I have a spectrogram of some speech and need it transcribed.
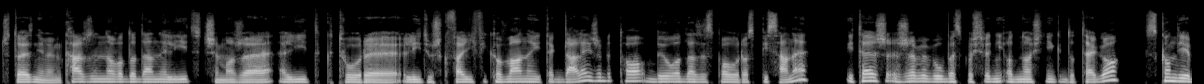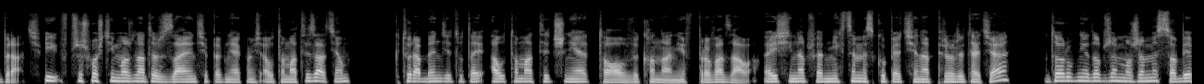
Czy to jest, nie wiem, każdy nowo dodany lead, czy może lead, który, lead już kwalifikowany i tak dalej, żeby to było dla zespołu rozpisane i też, żeby był bezpośredni odnośnik do tego, skąd je brać. I w przyszłości można też zająć się pewnie jakąś automatyzacją, która będzie tutaj automatycznie to wykonanie wprowadzała. A jeśli na przykład nie chcemy skupiać się na priorytecie, to równie dobrze możemy sobie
